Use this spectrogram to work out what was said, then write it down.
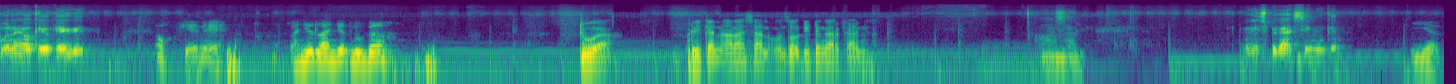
Boleh, oke oke oke. oke deh lanjut lanjut Google Dua, berikan alasan untuk didengarkan. Alasan. Menginspirasi mungkin? Iya,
